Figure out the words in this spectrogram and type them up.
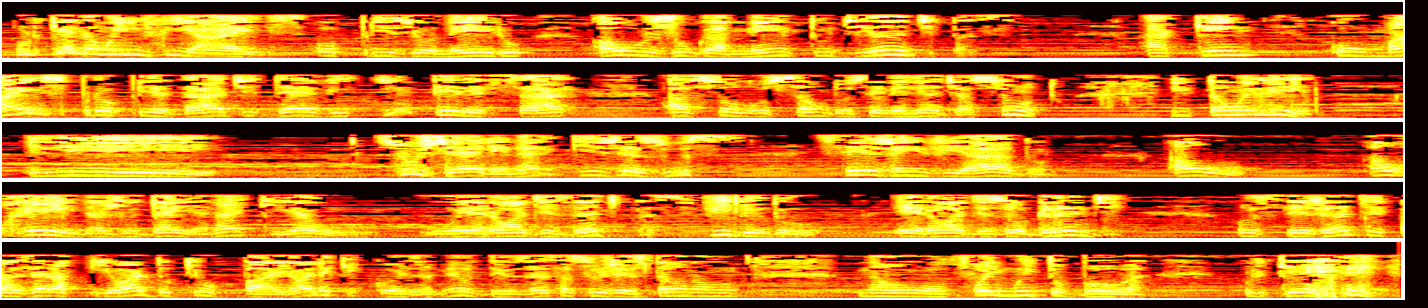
por que não enviais o prisioneiro ao julgamento de Antipas, a quem com mais propriedade deve interessar a solução do semelhante assunto? Então ele ele sugere, né, que Jesus seja enviado ao ao rei da Judéia, né, que é o, o Herodes Antipas, filho do Herodes o Grande, ou seja, Antipas era pior do que o pai. Olha que coisa, meu Deus, essa sugestão não, não foi muito boa, porque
